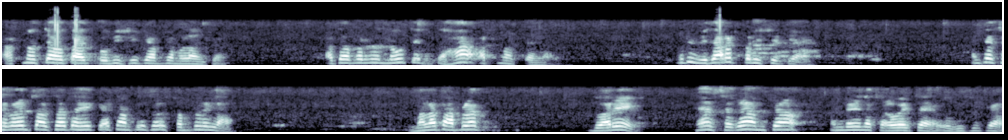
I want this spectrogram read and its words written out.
आत्महत्या होत आहेत ओबीसीच्या आमच्या मुलांच्या. आतापर्यंत नऊ ते दहा आत्महत्या झाल्या. मोठी विदारक परिस्थिती आहे. आणि त्या सगळ्यांचं असं आता आहे की आता आपलं सगळं संपलेलं आहे. मला तर आपल्या द्वारे ह्या सगळ्या आमच्या मंडळींना कळवायचं आहे ओबीसीच्या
